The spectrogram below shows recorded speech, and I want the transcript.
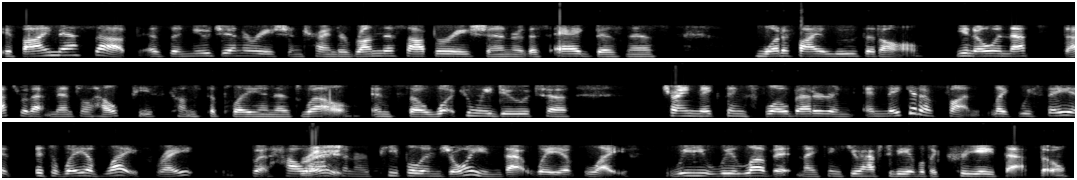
if I mess up as the new generation trying to run this operation or this ag business, what if I lose it all? You know, and that's that's where that mental health piece comes to play in as well. And so what can we do to try and make things flow better and, and make it a fun? Like we say it's it's a way of life, right? But how right. often are people enjoying that way of life? We we love it and I think you have to be able to create that though.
